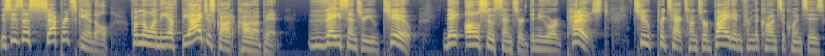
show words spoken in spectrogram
This is a separate scandal from the one the FBI just got caught up in. They censor you too. They also censored the New York Post to protect Hunter Biden from the consequences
